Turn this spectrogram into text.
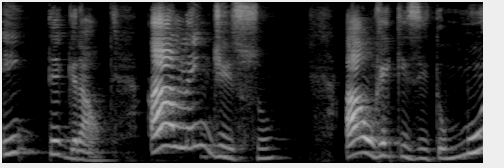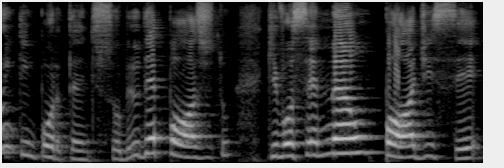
integral. Além disso, há um requisito muito importante sobre o depósito que você não pode se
